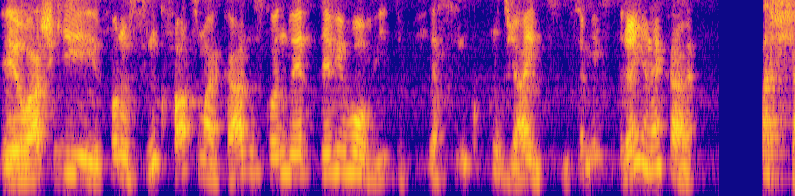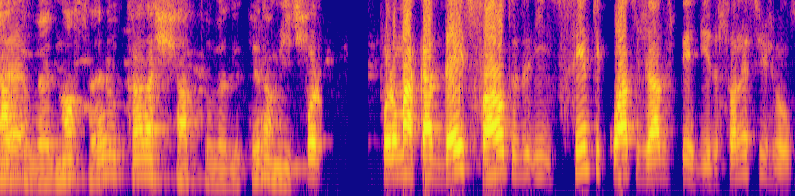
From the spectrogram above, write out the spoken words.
eu acho que foram cinco faltas marcadas quando ele teve envolvido. E as cinco para os Giants. Isso é meio estranho, né, cara? Tá chato, é. velho. Nossa, é o cara chato, velho, literalmente. Por, foram marcar 10 faltas e 104 jadas perdidas só nesse jogo.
